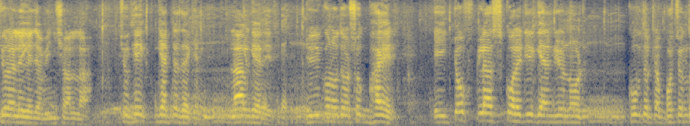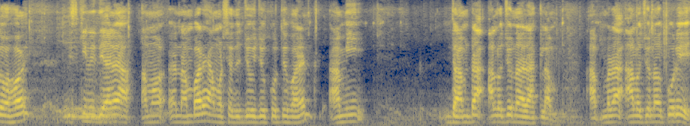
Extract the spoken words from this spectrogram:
জোড়া লেগে যাবে ইনশাল্লাহ চোখে গ্যাটটা দেখেন, লাল গ্যারের যদি কোনো দর্শক ভাইয়ের এই টপ ক্লাস কোয়ালিটির গ্যারান্টির নোট কবুতরটা পছন্দ হয় স্ক্রিনে দেওয়া আমার নাম্বারে আমার সাথে যোগাযোগ করতে পারেন। আমি দামটা আলোচনায় রাখলাম। আপনারা আলোচনা করে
